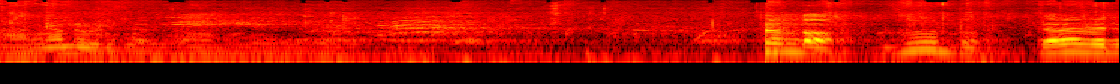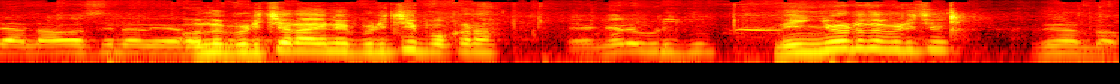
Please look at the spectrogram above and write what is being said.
അങ്ങനെ ഒന്ന് പിടിച്ചടാ അതിനെ പിടിച്ച് പൊക്കടാ. എങ്ങനെ പിടിക്കും? നീ ഇങ്ങോട്ട് പിടിച്ച്. ഇത് കണ്ടോ?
